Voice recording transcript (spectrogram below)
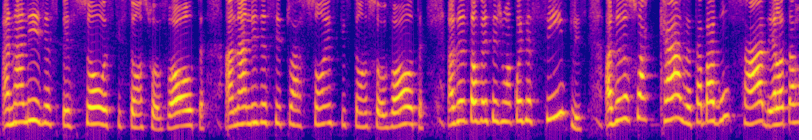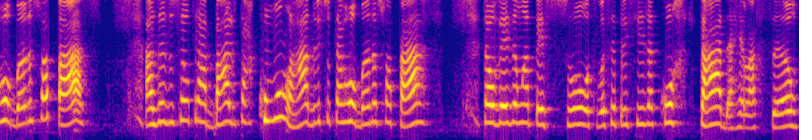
Analise as pessoas que estão à sua volta. Analise as situações que estão à sua volta. Às vezes, talvez seja uma coisa simples. Às vezes, a sua casa está bagunçada ela está roubando a sua paz. Às vezes, o seu trabalho está acumulado. Isso está roubando a sua paz. Talvez é uma pessoa que você precisa cortar da relação.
